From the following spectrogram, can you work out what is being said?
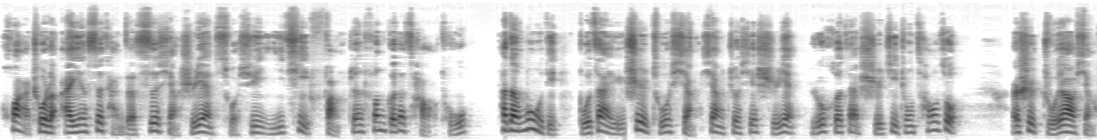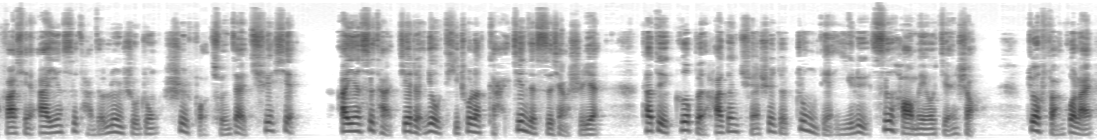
画出了爱因斯坦的思想实验所需仪器仿真风格的草图。他的目的不在于试图想象这些实验如何在实际中操作，而是主要想发现爱因斯坦的论述中是否存在缺陷。爱因斯坦接着又提出了改进的思想实验，他对哥本哈根诠释的重点疑虑丝毫没有减少，这反过来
